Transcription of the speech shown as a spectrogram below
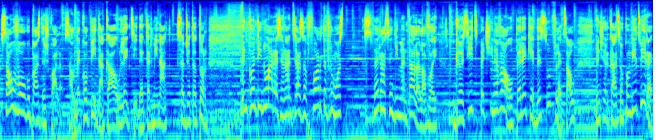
Sau vă ocupați de școală, sau de copii, dacă au lecții de terminat, săgetător. În continuare se anunțează foarte frumos sfera sentimentală la voi. Găsiți pe cineva o pereche de suflet sau încercați o conviețuire.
